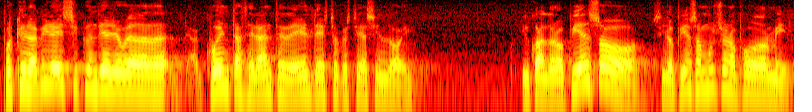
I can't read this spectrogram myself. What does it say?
Porque la Biblia dice que un día yo voy a dar cuentas delante de Él de esto que estoy haciendo hoy. Y cuando lo pienso, si lo pienso mucho, no puedo dormir.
